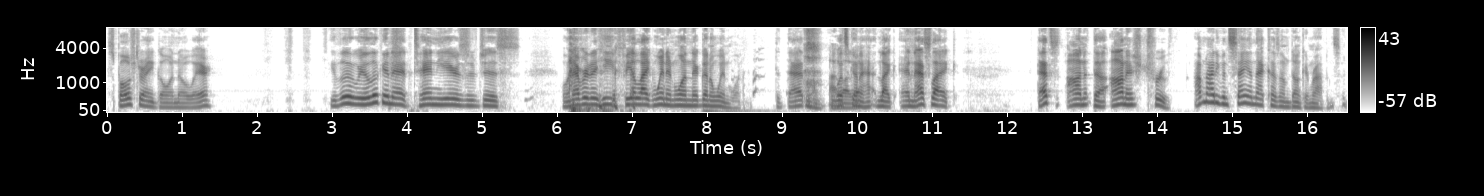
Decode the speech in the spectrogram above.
Spoelstra ain't going nowhere you look we're looking at 10 years of just whenever the heat feel like winning one they're gonna win one That- that's what's gonna happen like and that's like that's on the honest truth i'm not even saying that because i'm duncan robinson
